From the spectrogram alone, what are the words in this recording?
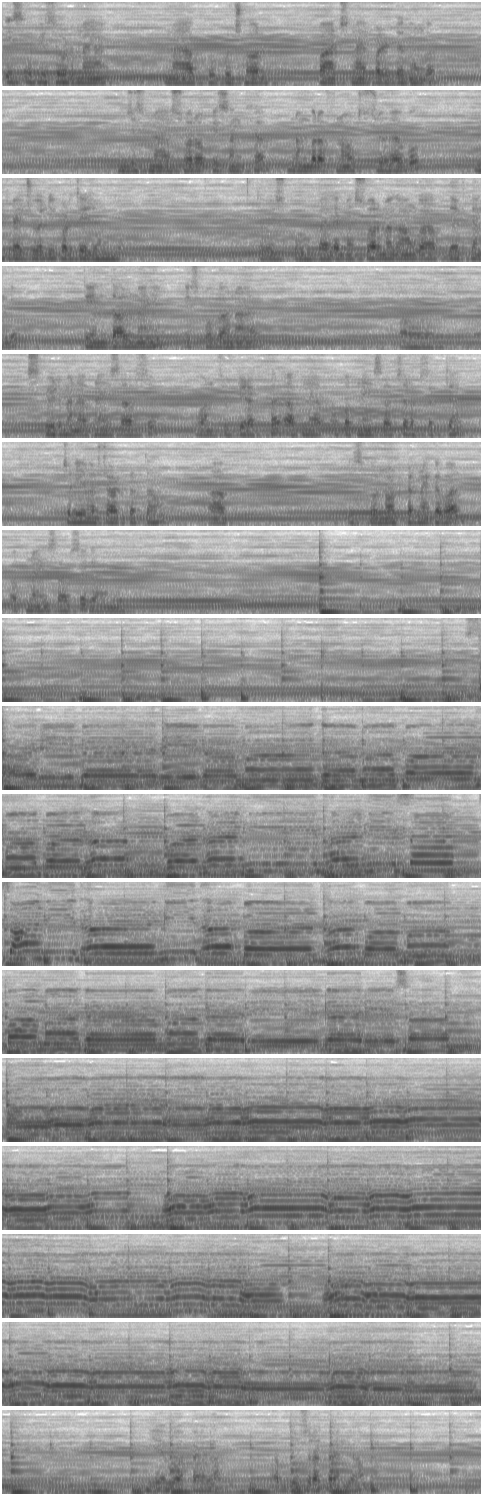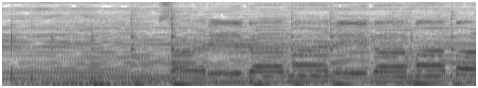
इस एपिसोड में मैं आपको कुछ और पाँच नए पलटे दूँगा, जिसमें स्वरों की संख्या नंबर ऑफ़ नोट्स जो है वो ग्रेजुअली बढ़ते जाएँगे। तो इसको पहले मैं स्वर में गाऊँगा, आप देख लेंगे। तीन ताल में ही इसको गाना है। और स्पीड मैंने अपने हिसाब से 150 रखा है। आपने आप अपने हिसाब से रख सकते हैं। चलिए मैं स्टार्ट करता हूँ। आप इसको नोट करने के बाद अपने हिसाब से गाएँगे। सा। रे ग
